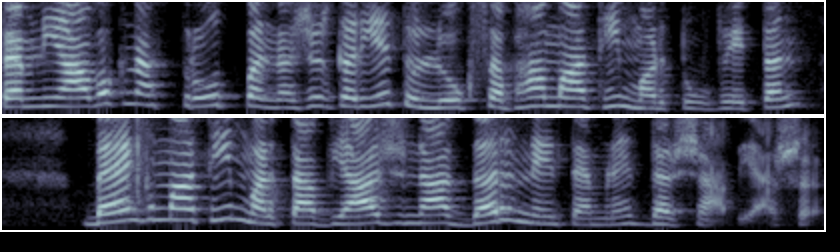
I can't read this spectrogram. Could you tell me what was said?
તેમની આવકના સ્ત્રોત પર નજર કરીએ તો લોકસભામાંથી મળતું વેતન, બેંકમાંથી મળતા વ્યાજના દરને તેમણે દર્શાવ્યા છે.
